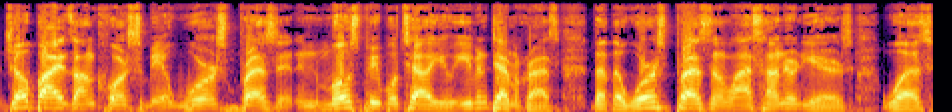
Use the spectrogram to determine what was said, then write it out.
Joe Biden's on course to be a worse president. And most people tell you, even Democrats, that the worst president in the last hundred years was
